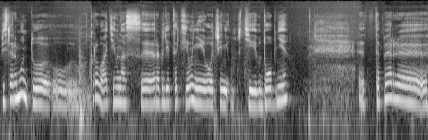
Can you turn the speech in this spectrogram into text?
Після ремонту кроваті в нас е, реабілітаційні, дуже ті удобні. Е, Тепер е,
